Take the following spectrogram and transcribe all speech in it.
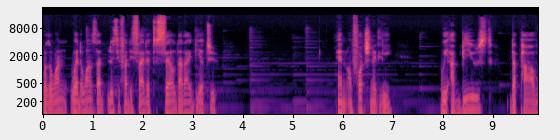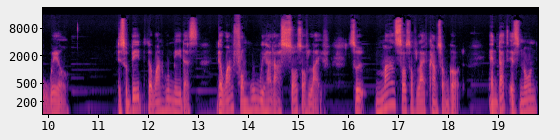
was the one were the ones that Lucifer decided to sell that idea to. And unfortunately, we abused the power of will, disobeyed the one who made us, the one from whom we had our source of life. So man's source of life comes from God. And that is known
